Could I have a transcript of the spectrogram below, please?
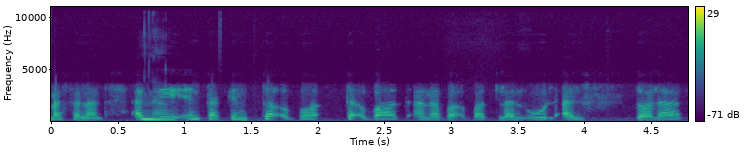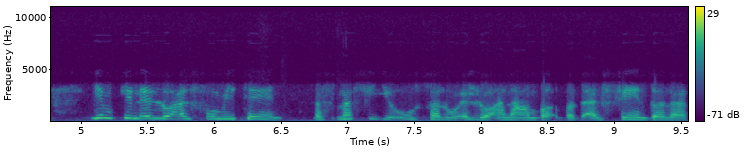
مثلا قد نعم. إيه أنت كنت تقبض تقبض أنا بقبض لنقول ألف دولار يمكن له 1200 بس ما في اوصل واقول له أنا عم بقبض 2000 دولار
